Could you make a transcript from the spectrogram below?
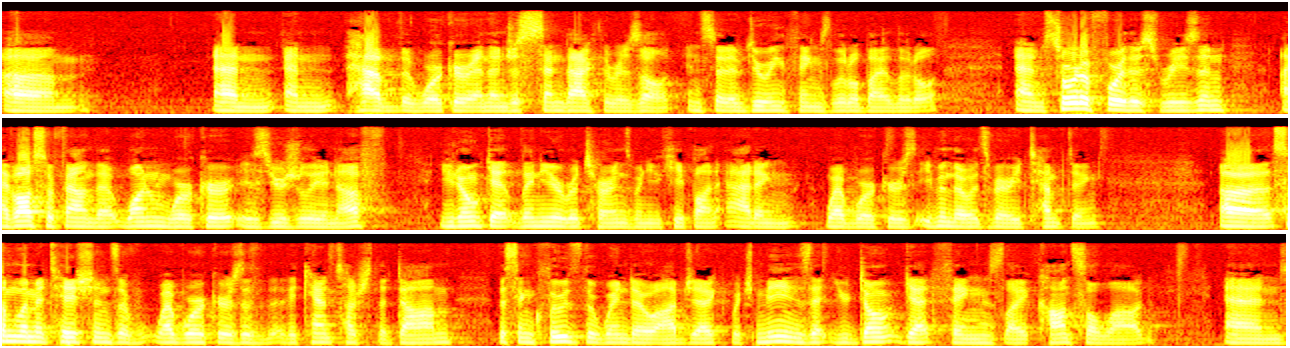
um, and, and have the worker and then just send back the result instead of doing things little by little. And sort of for this reason, I've also found that one worker is usually enough. You don't get linear returns when you keep on adding web workers, even though it's very tempting. Uh, some limitations of web workers is that they can't touch the DOM. This includes the window object, which means that you don't get things like console log. And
